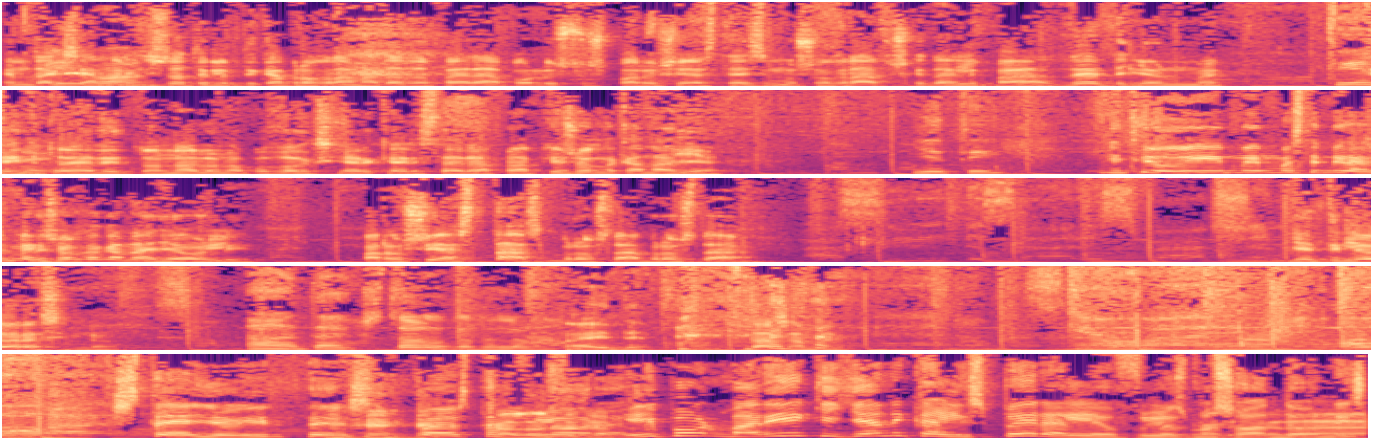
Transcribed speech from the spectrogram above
Εντάξει, αν αρχίσω τα τηλεοπτικά προγράμματα εδώ πέρα από όλους τους παρουσιαστές, δημοσιογράφους κτλ., δεν τελειώνουμε. Τι Δίνει εννοείς; το ένα, δίνει τον άλλον από εδώ δεξιά και αριστερά. Πρέπει να πιέσω όλα τα κανάλια. Γιατί; Γιατί ο- είμαι- είμαστε μοιρασμένοι σε όλα τα κανάλια όλοι. Παρουσιαστά μπροστά μπροστά. Για τηλεόραση λέω. Α, εντάξει, τώρα το καταλαβαίνω. Άιντε, φτάσαμε. Στέλιο, ήρθε. Πας στα Καλώς φλόρα. ήρθα. Λοιπόν, Μαρία και Γιάννη, καλησπέρα, λέει ο φίλος μας ο Καλησπέρα. Αντώνης.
